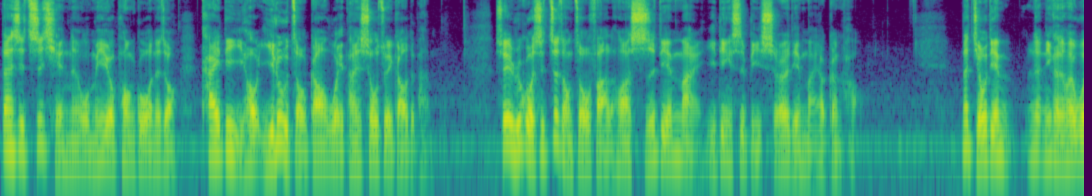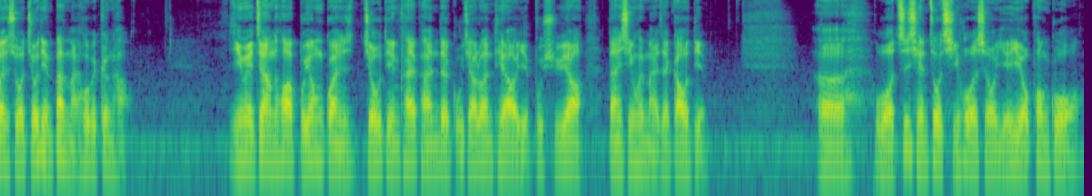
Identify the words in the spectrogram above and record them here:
但是之前呢，我们也有碰过那种开低以后一路走高，尾盘收最高的盘。”所以，如果是这种走法的话，十点买一定是比十二点买要更好。那九点，那你可能会问说，九点半买会不会更好？因为这样的话，不用管九点开盘的股价乱跳，也不需要担心会买在高点。呃，我之前做期货的时候也有碰过，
